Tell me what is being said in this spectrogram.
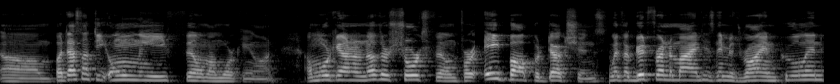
Um but that's not the only film i'm working on. I'm working on another short film for 8 ball productions with a good friend of mine. His name is ryan poulin.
